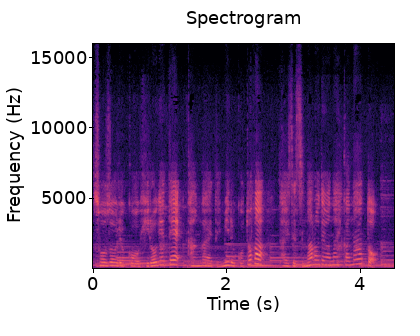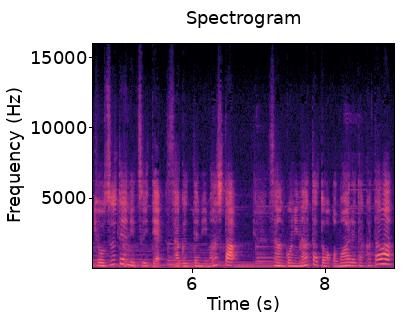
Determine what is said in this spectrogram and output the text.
想像力を広げて考えてみることが大切なのではないかなと共通点について探ってみました。参考になったと思われた方は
